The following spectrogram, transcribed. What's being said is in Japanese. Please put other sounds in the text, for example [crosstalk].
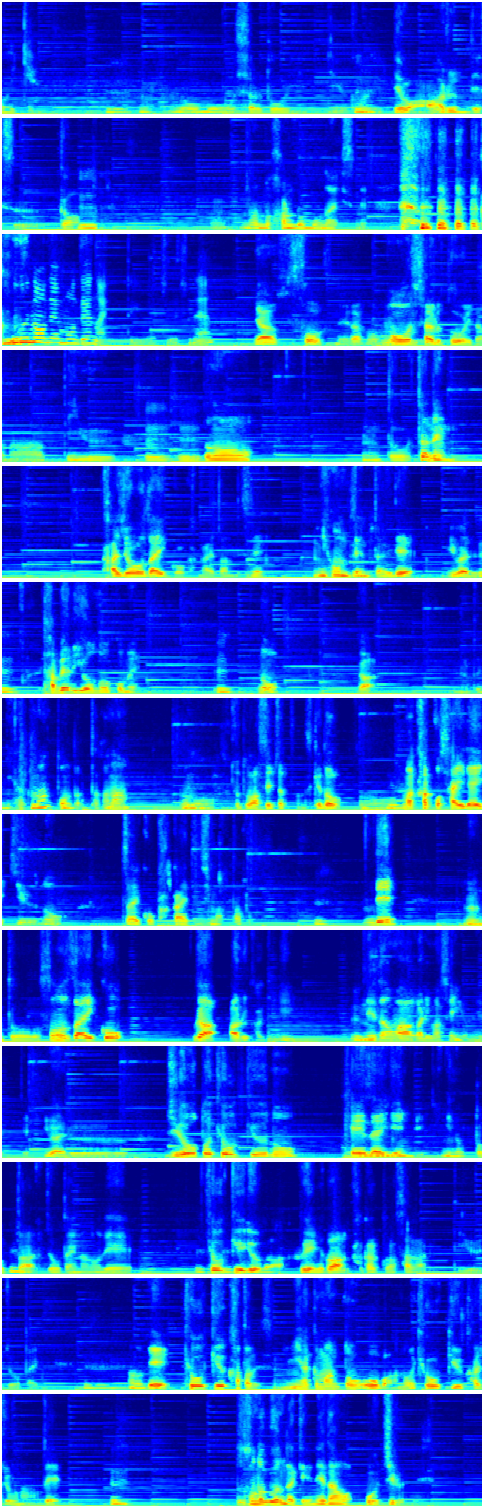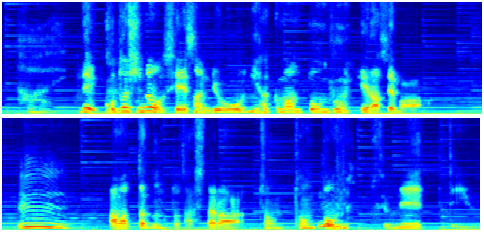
ご意見、うん。うん、もうおっしゃる通りっていう感うん。じではあるんですが、うん、うん。何の反論もないですね。[laughs] グーの音も出ないっていうやつですねいや、そうですね。だからもうおっしゃる通りだなっていう、うんうん。その、うんと、去年、過剰在庫を抱えたんですね。日本全体で、いわゆるうん。食べる用のお米うん。の、が、うんと200万トンだったかな。そのちょっと忘れちゃったんですけど、そのうん。まあ、過去最大級の在庫を抱えてしまったと。で、うんと、その在庫がある限り、うん値段は上がりませんよねって、いわゆる需要と供給の経済原理にのっとった状態なので、供給量が増えれば価格は下がるっていう状態。うん。なので、供給過多ですよね。200万トンオーバーの供給過剰なので、うん。その分だけ値段は落ちるんですよ。はい。で、今年の生産量を200万トン分減らせば、うん。余った分と足したらちょんトントンですよねっていう。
